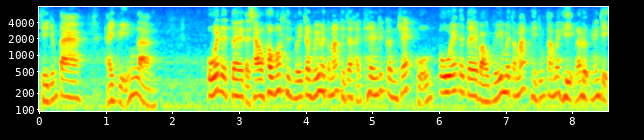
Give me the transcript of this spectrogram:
thì chúng ta hãy chuyển là USDT tại sao không có ví trong ví MetaMask thì cho phải thêm cái contract của USDT vào ví MetaMask thì chúng ta mới hiện ra được nha anh chị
